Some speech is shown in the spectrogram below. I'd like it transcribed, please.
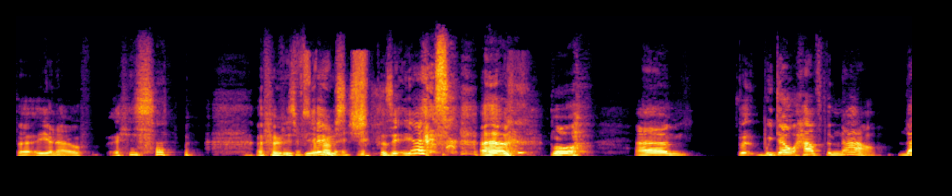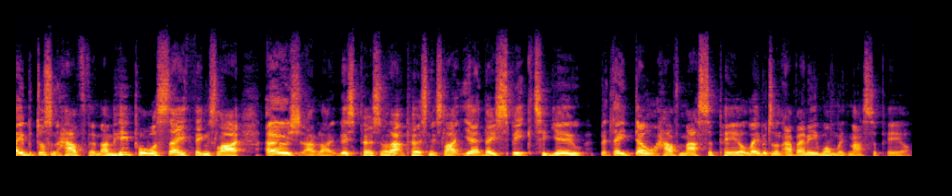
that you know his, of his Just so rubbish. views. it- yes, um, but um, but we don't have them now. Labour doesn't have them. And people will say things like, "Oh, I uh, like this person or that person?" It's like, yeah, they speak to you, but they don't have mass appeal. Labour doesn't have anyone with mass appeal.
